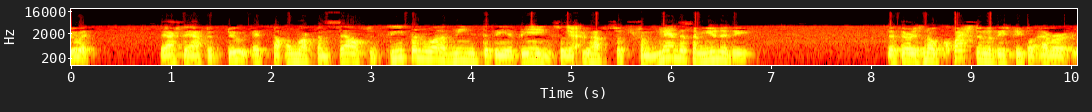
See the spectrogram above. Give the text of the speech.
do it. They actually have to do it, the homework themselves, to deepen what it means to be a being, so that Yeah. you have such tremendous immunity that there is no question of these people ever uh,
